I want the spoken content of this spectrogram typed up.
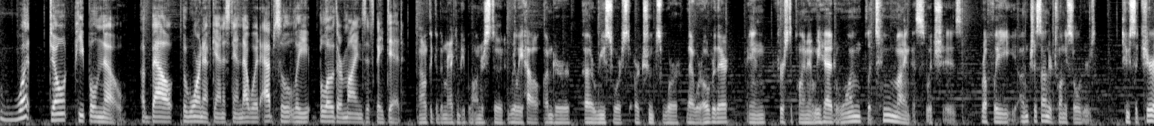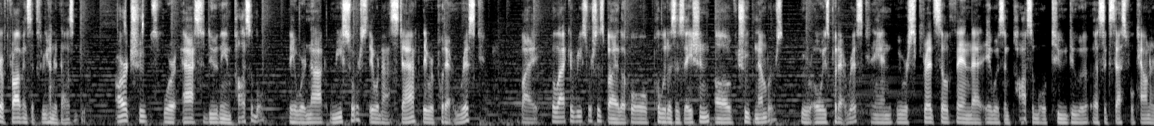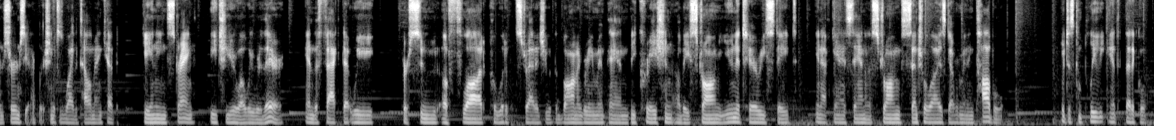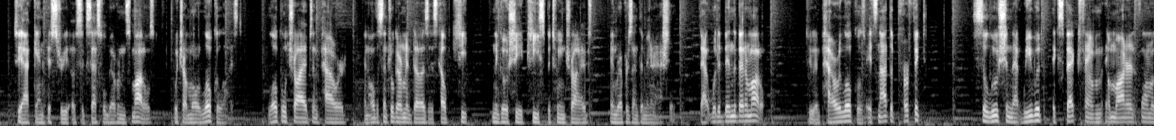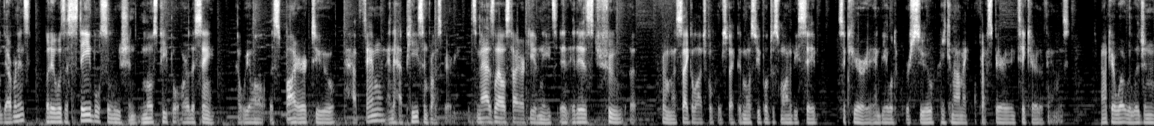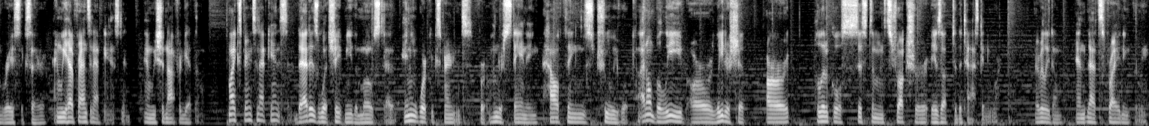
What don't people know about the war in Afghanistan that would absolutely blow their minds if they did? I don't think the American people understood really how under uh, resourced our troops were that were over there. In first deployment, we had one platoon minus, which is roughly just under 20 soldiers, to secure a province of 300,000 people. Our troops were asked to do the impossible. They were not resourced, they were not staffed, they were put at risk by the lack of resources, by the whole politicization of troop numbers. We were always put at risk and we were spread so thin that it was impossible to do a, a successful counterinsurgency operation, which is why the Taliban kept gaining strength each year while we were there. And the fact that we pursued a flawed political strategy with the Bonn Agreement and the creation of a strong unitary state in Afghanistan, and a strong centralized government in Kabul, which is completely antithetical to Afghan history of successful governance models, which are more localized. Local tribes empowered, and all the central government does is help keep negotiate peace between tribes and represent them internationally. That would have been the better model to empower locals. It's not the perfect solution that we would expect from a modern form of governance, but it was a stable solution. Most people are the same. That we all aspire to have family and to have peace and prosperity. It's Maslow's hierarchy of needs. it, it is true uh, from a psychological perspective. Most people just want to be safe, secure, and be able to pursue economic prosperity, take care of their families. I don't care what religion, race, etc. And we have friends in Afghanistan, and we should not forget them my experience in Afghanistan. That is what shaped me the most out of any work experience for understanding how things truly work. I don't believe our leadership, our political system and structure is up to the task anymore. I really don't. And that's frightening for me.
